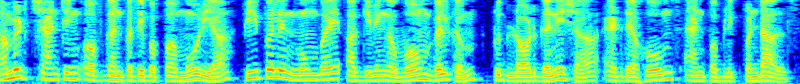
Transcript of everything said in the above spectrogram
Amid chanting of Ganpati Bappa Morya, people in Mumbai are giving a warm welcome to Lord Ganesha at their homes and public pandals.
